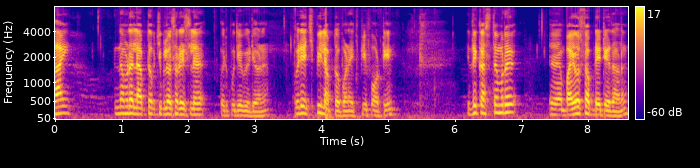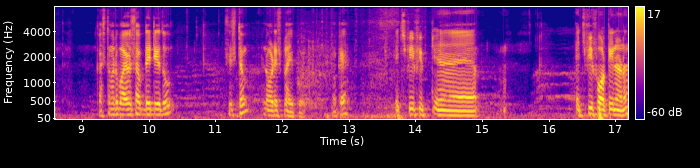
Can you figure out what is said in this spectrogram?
ഹായ്. നമ്മുടെ ലാപ്ടോപ്പ് ചിപ്പിലോ സർവീസിലെ ഒരു പുതിയ വീഡിയോ ആണ്. ഒരു എച്ച് പി ലാപ്ടോപ്പാണ് എച്ച് പി ഫോർട്ടീൻ ഇത് കസ്റ്റമർ ബയോസ് അപ്ഡേറ്റ് ചെയ്തതാണ്. കസ്റ്റമർ ബയോസ് അപ്ഡേറ്റ് ചെയ്തു. സിസ്റ്റം നോ ഡിസ്പ്ലേ ആയിപ്പോയി okay H P fifty H P fourteen ആണ്.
